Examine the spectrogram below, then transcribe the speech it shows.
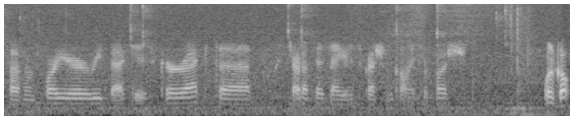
514, your readback is correct. Uh, startup is at your discretion, calling for push. We'll go.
